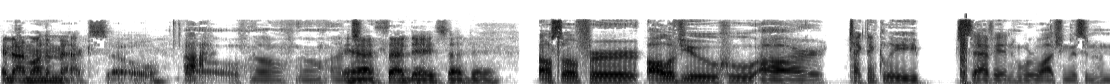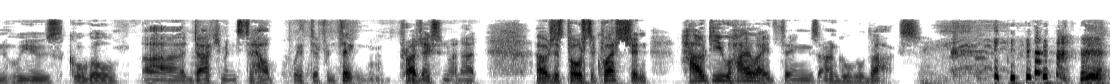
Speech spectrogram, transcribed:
and I'm on a Mac, so Ah. Oh, oh, oh. I'm yeah, sad day, sad day. Also, for all of you who are technically savvy and who are watching this and who use Google uh, documents to help with different thing, projects and whatnot, I was just posed a question: How do you highlight things on Google Docs?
